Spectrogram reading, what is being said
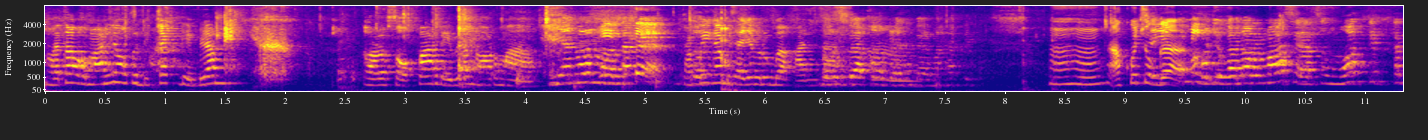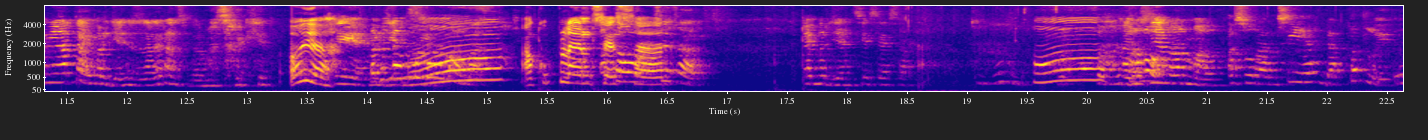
Nggak tahu kemarin waktu dicek dia bilang kalau so far dia bilang normal. Iya normal tapi Tapi kan bisa aja berubah kan. berubah kalau udah hati. Mhm, Aku juga. Aku juga normal sehat semua, ternyata emergency saya kan sperma sakit. Oh ya. Iya, Tapi emergency. Oh, aku plan sesar. Emergency sesar. Oh, Harusnya normal. Asuransi ya, dapat loh itu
